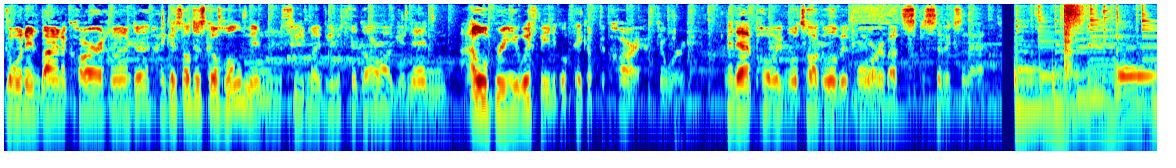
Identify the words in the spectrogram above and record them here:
going in buying a car at Honda, I guess I'll just go home and feed my beautiful dog, and then I will bring you with me to go pick up the car afterward. At that point, we'll talk a little bit more about the specifics of that.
